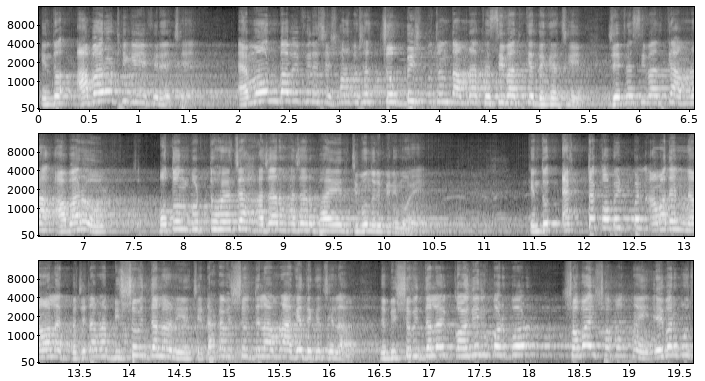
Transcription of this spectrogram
কিন্তু আবারও ঠিকই ফিরেছে। এমনভাবে ফিরেছে, সর্বশেষ চব্বিশ পর্যন্ত আমরা ফেসিবাদকে দেখেছি। যে ফেসিবাদকে আমরা আবারও পতন করতে হয়েছে হাজার হাজার ভাইয়ের জীবনের বিনিময়ে। কিন্তু একটা কমিটমেন্ট আমাদের নেওয়া লাগবে, যেটা আমরা বিশ্ববিদ্যালয়ে নিয়েছি। ঢাকা বিশ্ববিদ্যালয়ে আমরা আগে দেখেছিলাম যে বিশ্ববিদ্যালয়ে কয়দিন পর পর সবাই শপথ নেয়, এবার বোধ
